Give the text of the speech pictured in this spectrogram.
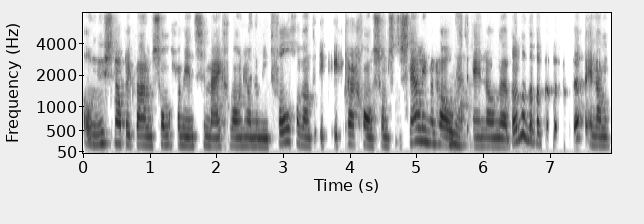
oh, nu snap ik waarom sommige mensen mij gewoon helemaal niet volgen. Want ik, ik ga gewoon soms te snel in mijn hoofd. En dan, uh, en dan,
